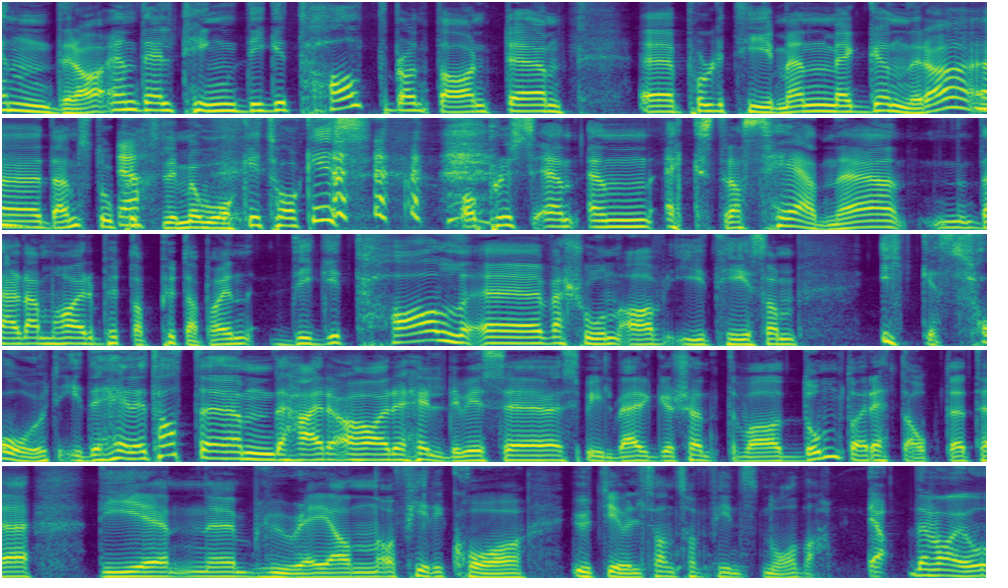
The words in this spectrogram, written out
endra en del ting digitalt, blant annet eh, eh politimenn med gønnere. Eh, de sto plutselig med walkietalkies! og pluss en, en, ekstra scene der de har putta, på en digital eh, versjon av ET som ikke så ut i det hele tatt. Eh, det her har heldigvis Spielberg skjønt var dumt, og retta opp det til de Blu-rayene og 4K-utgivelsene som finnes nå, da. Ja, Det var jo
